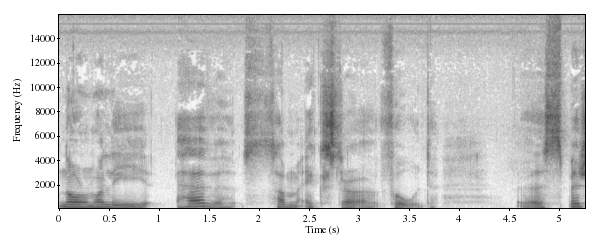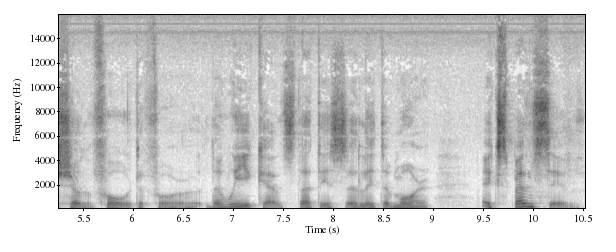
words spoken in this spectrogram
normally have some extra food uh, special food for the weekends that is a little more expensive.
